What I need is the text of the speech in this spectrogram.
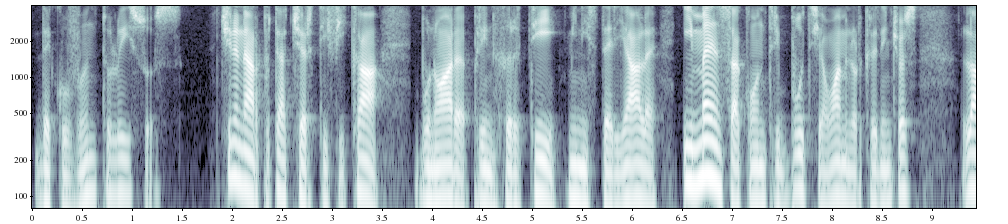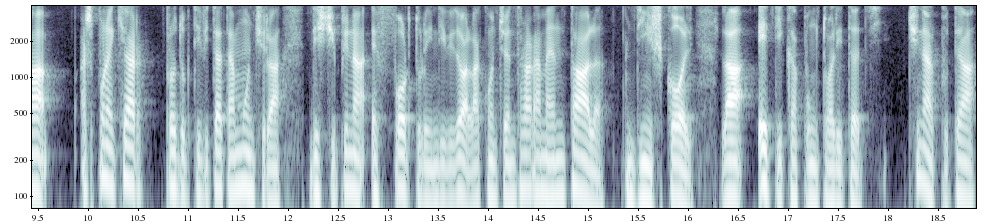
de cuvântul lui Isus. Cine ne-ar putea certifica bunoară prin hârtii ministeriale imensa contribuție a oamenilor credincioși la, aș spune chiar, productivitatea muncii, la disciplina efortului individual, la concentrarea mentală din școli, la etica punctualității. Cine ar putea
